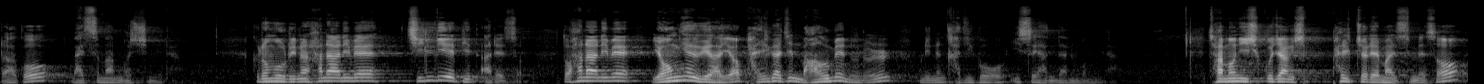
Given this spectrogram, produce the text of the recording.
라고 말씀한 것입니다. 그러면 우리는 하나님의 진리의 빛 아래서 또 하나님의 영에 의하여 밝아진 마음의 눈을 우리는 가지고 있어야 한다는 겁니다. 잠언 29장 18절의 말씀에서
